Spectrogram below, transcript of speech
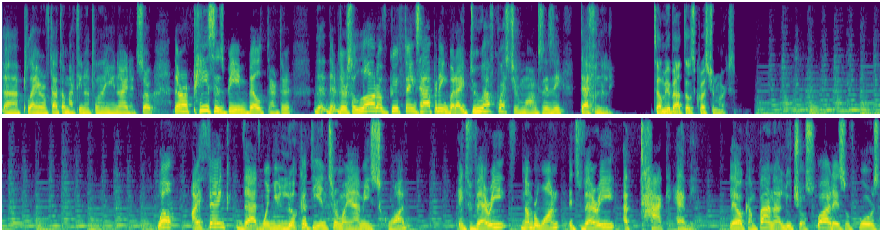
uh, player of Tata Martino Atlanta United. So there are pieces being built there. there there's a lot of good things happening, but I do have question marks, Izzy, definitely. Tell me about those question marks. Well, I think that when you look at the Inter Miami squad, it's very, number one, it's very attack heavy. Leo Campana, Lucho Suarez, of course,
